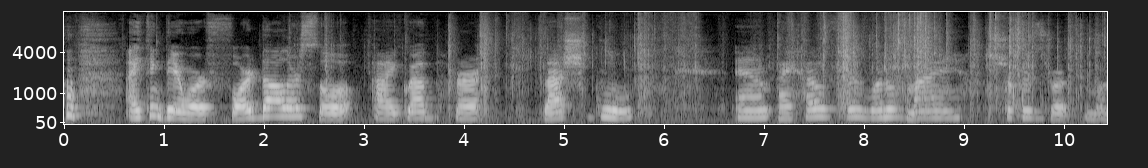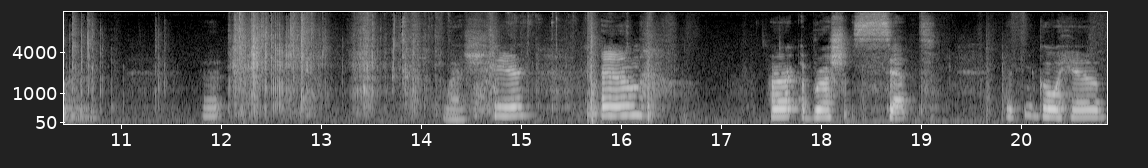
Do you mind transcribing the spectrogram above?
I think they were four dollars so I grabbed her lash glue. And I have one of my Shoppers Drug Mart lash here and her brush set. Let me go ahead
